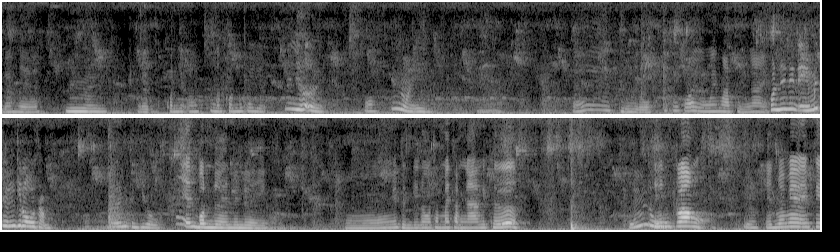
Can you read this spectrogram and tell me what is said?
เดินเหนื่อยไหมเหนื่อยเดินคนเยอะไหมเหมือนคนไม่ค่อยเยอะ ไม่เยอะเลยโอ้นิดหน่อยเองอืมเอ้ยถึงอยู่ก็ยังไม่มาถึงง่าย คนนี้นิดเองไม่ถึงกิโลสัมเลยไม่ถึงกิโลเห็นบนเหนื่อยเหนื่อยอยู่อืมไม่ถึงกิโลทำไมทำงานไม่คือผมดู ทิ้งกล้อง เดี๋ยวเห็นไหมแม่ไอซี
